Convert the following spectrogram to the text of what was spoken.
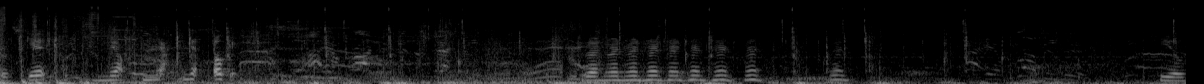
let's get, no, no, no, okay. Run, run, run, run, run, run, run, run, run. Heal,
